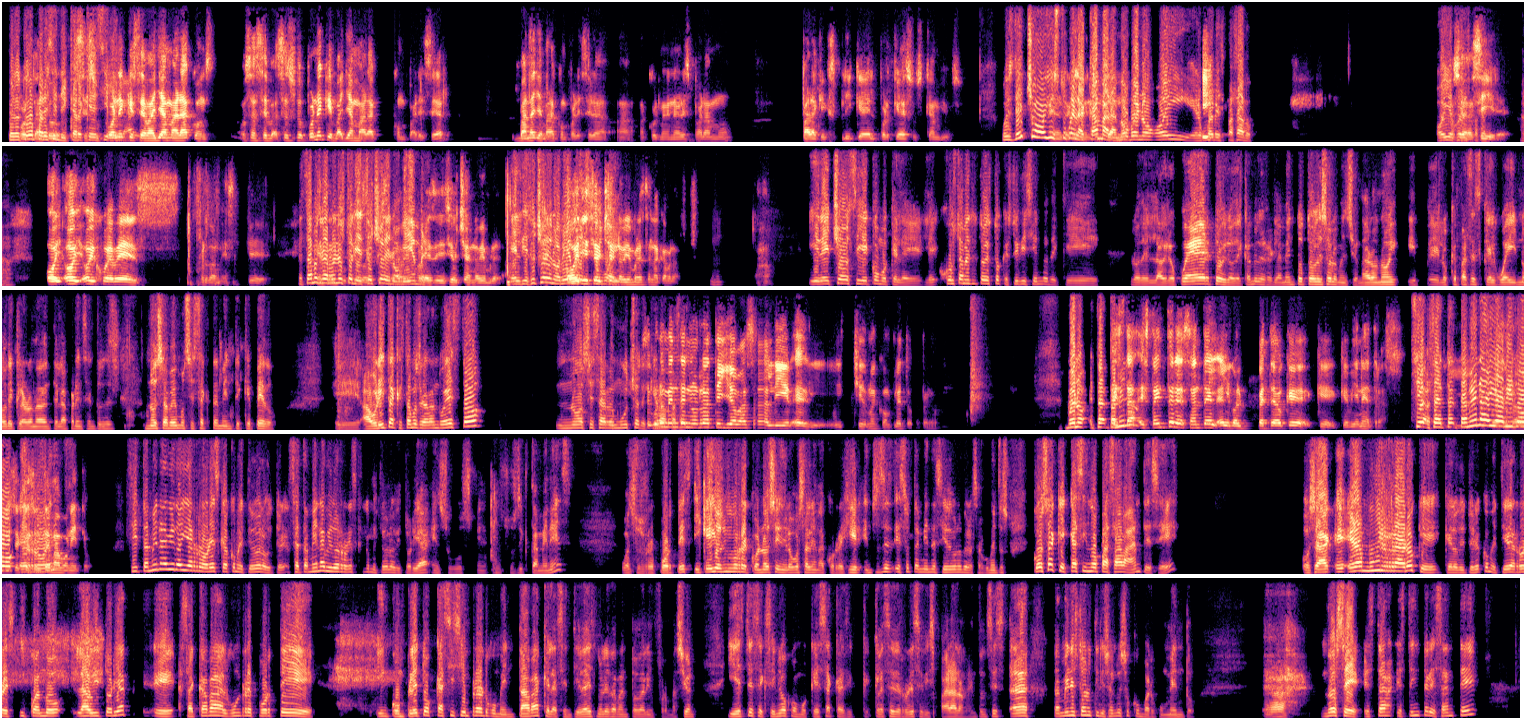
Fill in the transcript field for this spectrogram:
Pero Por todo tanto, parece indicar se que es supone que ilegal. se va a llamar a, cons- o sea, se, va- se supone que va a llamar a comparecer, van a llamar a comparecer a, a- a Colmenares Páramo para que explique el porqué de sus cambios. Pues de hecho hoy en estuvo en la cámara, ¿no? Bueno, hoy el Y- jueves pasado. Hoy el O jueves sea, sí, pasado. Ajá. hoy, hoy, hoy jueves, perdón, es que... Estamos es grabando esto el jueves 18 de jueves noviembre. 18 de noviembre. El 18 de noviembre. Hoy estuvo 18 de noviembre está en la cámara. Ajá. Y de hecho, sí, como que le, le- justamente todo esto que estoy diciendo de que lo del aeropuerto y lo del cambio de reglamento, todo eso lo mencionaron hoy. Y eh, lo que pasa es que el güey no declaró nada ante la prensa, entonces no sabemos exactamente qué pedo. Eh, ahorita que estamos grabando esto, no se sabe mucho de qué va a Seguramente pasar. en un ratillo va a salir el, el chisme completo, pero Bueno, ta- también, está, está interesante el, el golpeteo que, que, que viene detrás. sí, o sea, Y- también ahí ha eso habido que Es un errores. tema bonito. Sí, también ha habido ahí errores que ha cometido la auditoría. O sea, también ha habido errores que ha cometido la auditoría en sus, en, en sus dictámenes o en sus reportes y que ellos mismos reconocen y luego salen a corregir. Entonces, eso también ha sido uno de los argumentos, cosa que casi no pasaba antes, ¿eh? O sea, e- era muy raro que, que la auditoría cometiera errores. Y cuando la auditoría eh, sacaba algún reporte incompleto, casi siempre argumentaba que las entidades no le daban toda la información. Y este sexenio como que esa clase de errores se dispararon. Entonces, ah, también están utilizando eso como argumento. Ah, no sé, está, está interesante.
